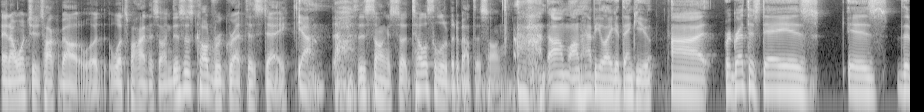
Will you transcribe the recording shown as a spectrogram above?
and I want you to talk about what's behind the song. This is called "Regret This Day." Yeah. Ah, this song is so. Tell us a little bit about this song. Um, I'm happy you like it. Thank you. Uh, regret this day is is the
